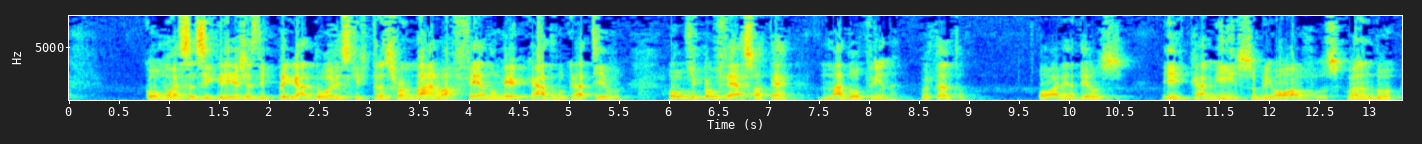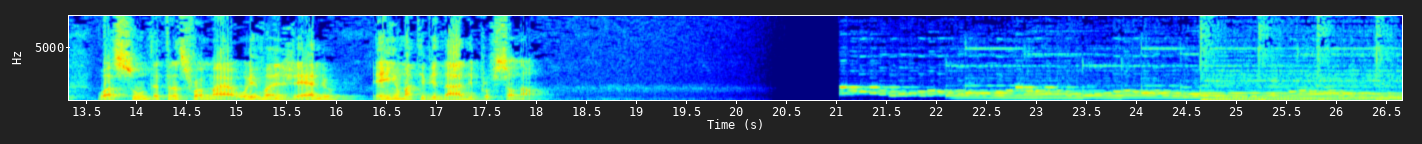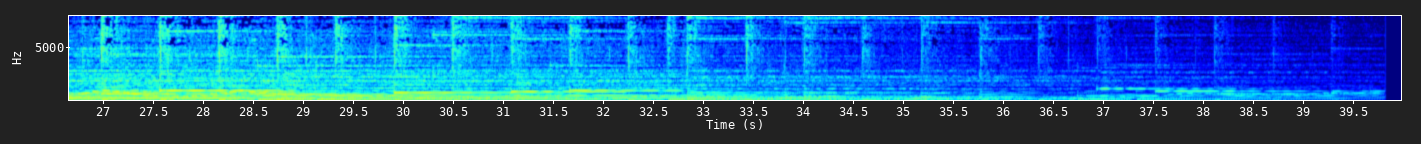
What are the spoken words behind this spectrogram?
como essas igrejas de pregadores que transformaram a fé num mercado lucrativo ou que professam até má doutrina. Portanto, ore a Deus e caminhe sobre ovos quando o assunto é transformar o evangelho em uma atividade profissional.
